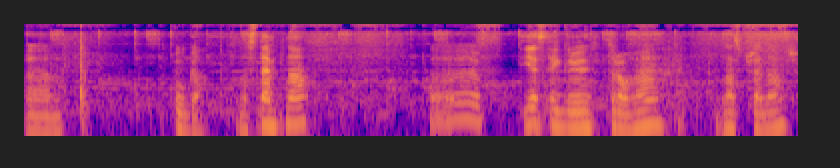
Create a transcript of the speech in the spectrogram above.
um, Uga. Następna. E, jest tej gry trochę na sprzedaż.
